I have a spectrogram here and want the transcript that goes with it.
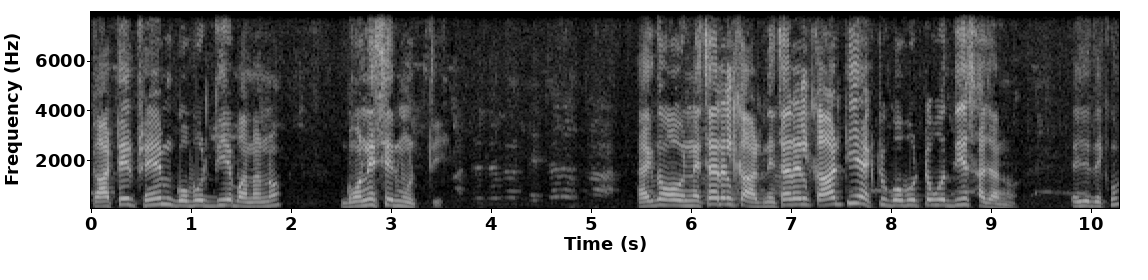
কাঠের ফ্রেম গোবর দিয়ে বানানো গণেশের মূর্তি। একদম, ও ন্যাচারাল কাঠ ন্যাচারাল কাঠই একটু গোবর টোবর দিয়ে সাজানো। এই যে দেখুন,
